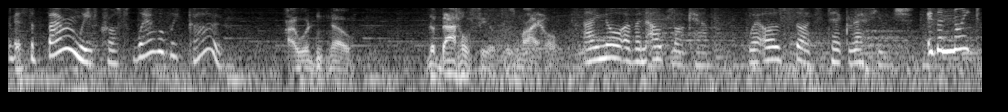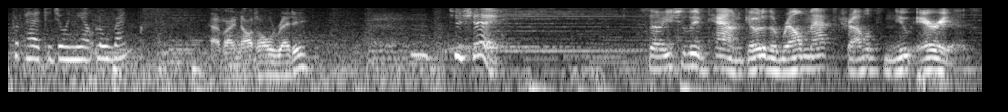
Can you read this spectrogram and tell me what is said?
If it's the Baron we've crossed, where will we go? I wouldn't know. The battlefield was my home. I know of an outlaw camp where all sorts take refuge. Is a knight prepared to join the outlaw ranks? Have I not already? Hmm, touche. So you should leave town. Go to the realm map to travel to new areas.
